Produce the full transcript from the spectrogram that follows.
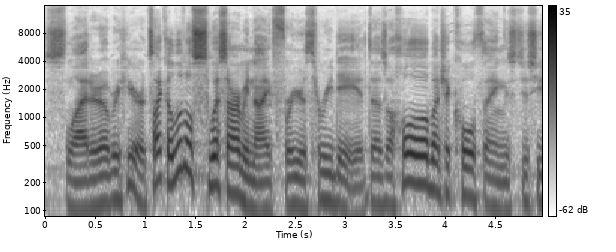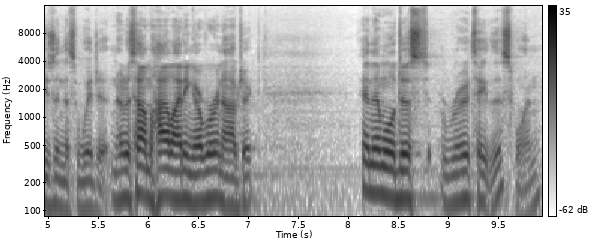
slide it over here. It's like a little Swiss Army knife for your 3D. It does a whole bunch of cool things just using this widget. Notice how I'm highlighting over an object. And then we'll just rotate this one.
